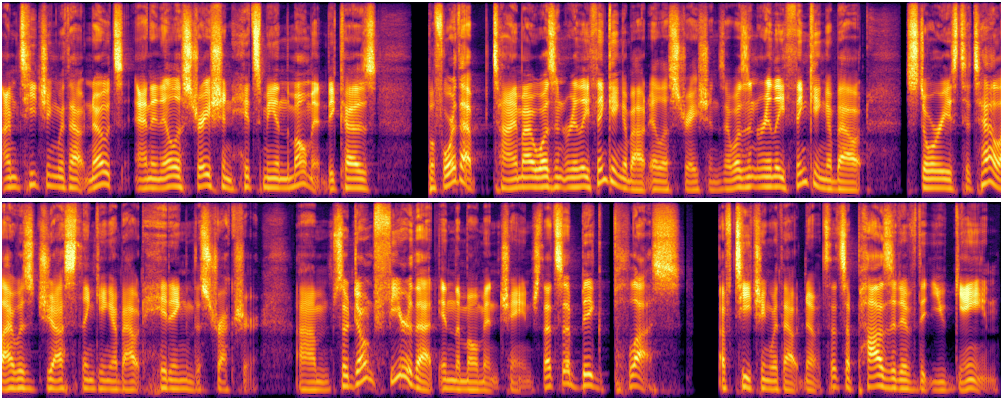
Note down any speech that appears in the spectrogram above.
I'm teaching without notes and an illustration hits me in the moment because before that time I wasn't really thinking about illustrations. I wasn't really thinking about stories to tell. I was just thinking about hitting the structure. Um, so don't fear that in the moment change. That's a big plus of teaching without notes. That's a positive that you gain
